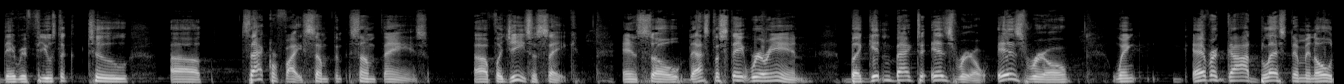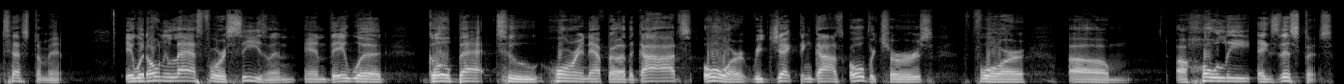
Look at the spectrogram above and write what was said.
they refuse to, to uh, sacrifice some some things uh, for Jesus' sake. And so that's the state we're in. But getting back to Israel, Israel, whenever God blessed them in the Old Testament, it would only last for a season and they would go back to whoring after other gods or rejecting God's overtures for um, a holy existence.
